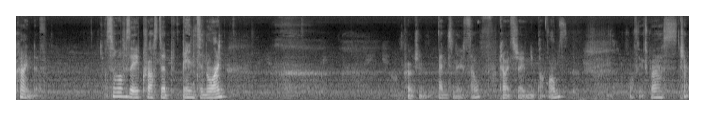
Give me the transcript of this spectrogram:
Kind of. So obviously crossed the Benton line. Approaching Benton itself. Carried straight new platforms. Off the express, check.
